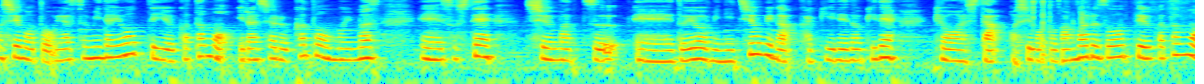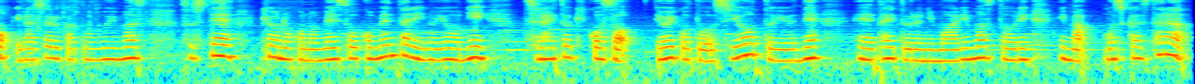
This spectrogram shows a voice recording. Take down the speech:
お仕事お休みだよっていう方もいらっしゃるかと思います、えー、そして週末、え土曜日日曜日が書き入れ時で今日明日お仕事頑張るぞっていう方もいらっしゃるかと思います。そして今日のこの瞑想コメンタリーのように辛い時こそ良いことをしようというね、えー、タイトルにもあります通り今もしかしたら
